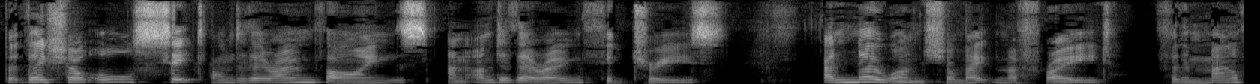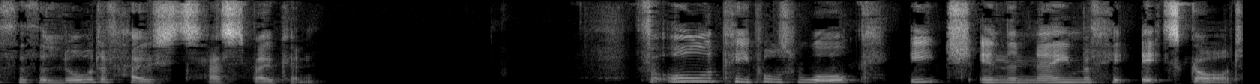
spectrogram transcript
But they shall all sit under their own vines and under their own fig trees, and no one shall make them afraid, for the mouth of the Lord of hosts has spoken. For all the peoples walk, each in the name of its God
